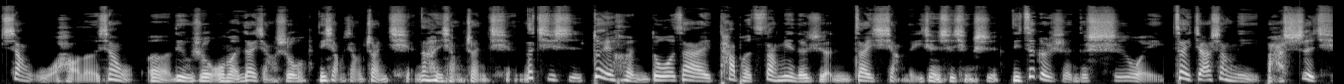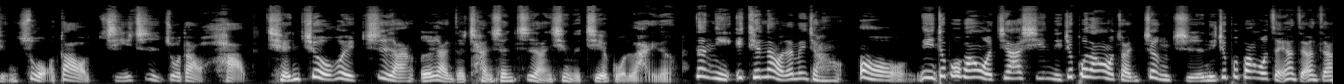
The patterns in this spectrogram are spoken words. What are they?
像我好了，像呃，例如说，我们在讲说，你想不想赚钱？那很想赚钱。那其实对很多在 top 上面的人在想的一件事情是，你这个人的思维，再加上你把事情做到极致，做到好，钱就会自然而然的产生自然性的结果来了。那你一天到晚在那边讲哦，你就不帮我加薪，你就不帮我转正职，你就不帮我怎样怎样怎样？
